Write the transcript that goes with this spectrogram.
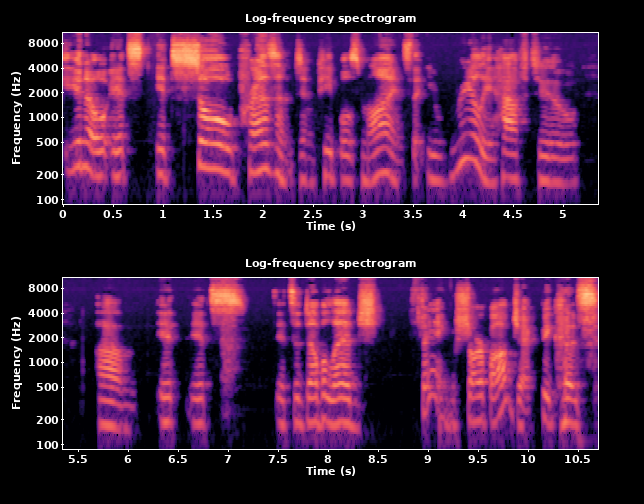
you know it's it's so present in people's minds that you really have to um it it's it's a double-edged thing sharp object because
